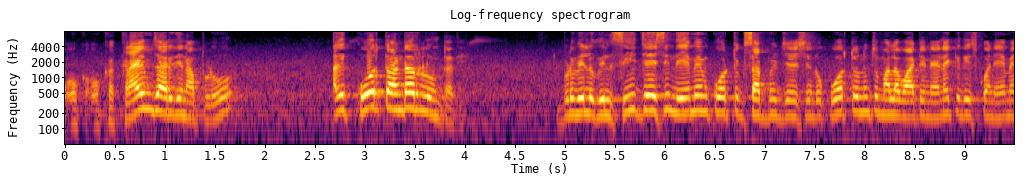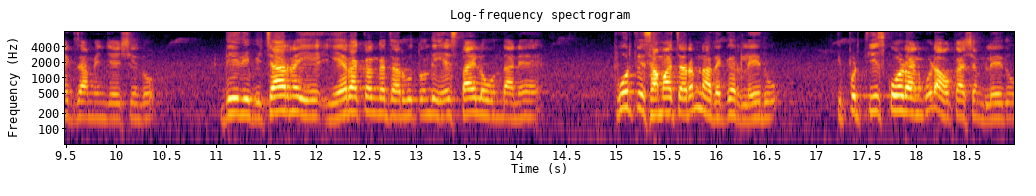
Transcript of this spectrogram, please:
ఒక- ఒక క్రైమ్ జరిగినప్పుడు అది కోర్టు అండర్లు ఉంటుంది. ఇప్పుడు వీళ్ళు వీళ్ళు సీజ్ చేసింది ఏమేమి కోర్టుకు సబ్మిట్ చేసిండ్రు కోర్టు నుంచి మళ్ళీ వాటిని వెనక్కి తీసుకొని ఏం ఎగ్జామిన్ చేసిండ్రు దీని విచారణ ఏ ఏ రకంగా జరుగుతుంది ఏ స్థాయిలో ఉందనే పూర్తి సమాచారం నా దగ్గర లేదు. ఇప్పుడు తీసుకోవడానికి కూడా అవకాశం లేదు.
